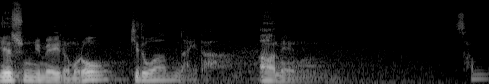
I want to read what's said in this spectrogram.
예수님의 이름으로 기도합나이다. 아멘. 삼-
